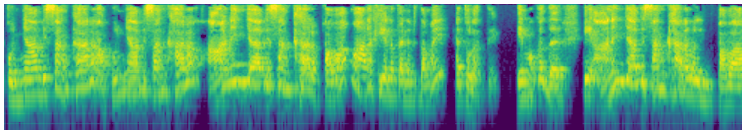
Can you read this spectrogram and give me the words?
පුඤ්ඤාභි සංඛාර අපුඤ්ඤාභි සංඛාර ආනෙන්ජාභි සංඛාර පවා මාර කියන තැනට තමයි ඇතුළත් වෙන්නේ. ඒ මොකද ඒ ආනෙන්ජාභි සංඛාර වලින් පවා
